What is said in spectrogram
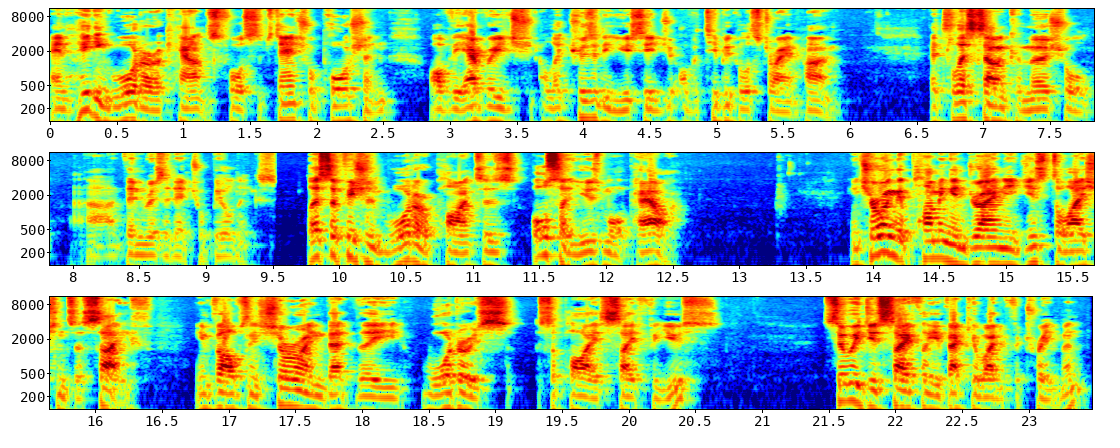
and heating water accounts for a substantial portion of the average electricity usage of a typical Australian home. It's less so in commercial uh, than residential buildings. Less efficient water appliances also use more power. Ensuring that plumbing and drainage installations are safe involves ensuring that the water is, supply is safe for use, sewage is safely evacuated for treatment,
